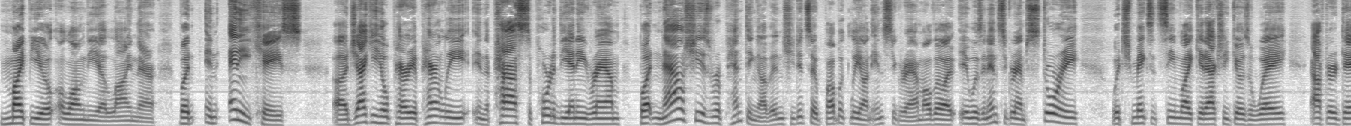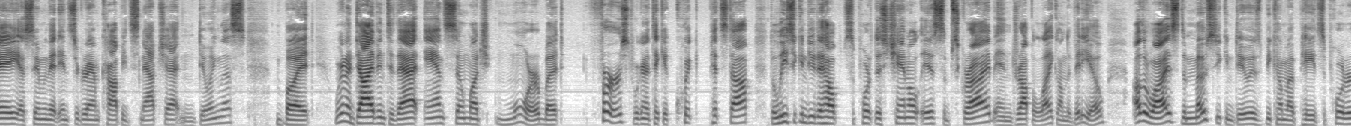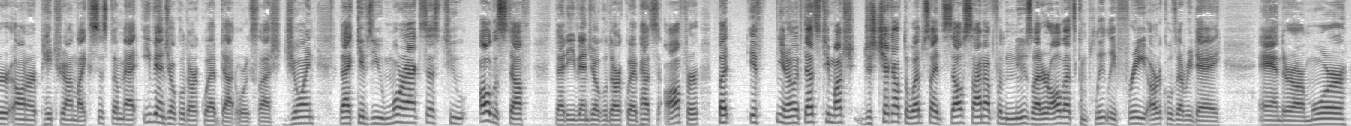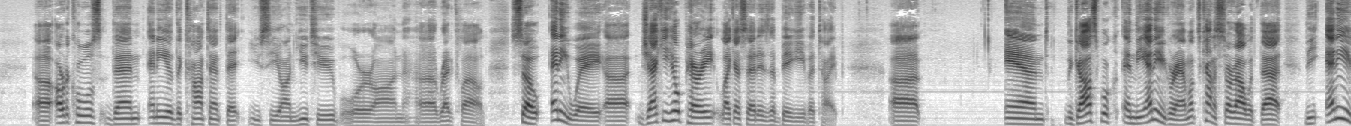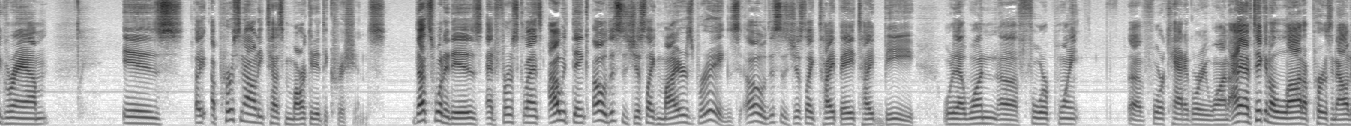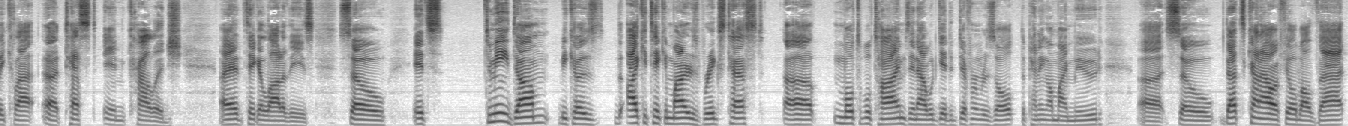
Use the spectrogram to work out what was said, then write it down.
might be a- along the uh, line there. But in any case, uh, Jackie Hill Perry apparently in the past supported the Enneagram, but now she is repenting of it, and she did so publicly on Instagram, although it was an Instagram story which makes it seem like it actually goes away after a day, assuming that Instagram copied Snapchat in doing this. But we're going to dive into that and so much more. But first, we're going to take a quick pit stop. The least you can do to help support this channel is subscribe and drop a like on the video. Otherwise, the most you can do is become a paid supporter on our Patreon-like system at evangelicaldarkweb.org/join. That gives you more access to all the stuff that evangelical dark web has to offer. But if you know if that's too much just check out the website itself sign up for the newsletter. All that's completely free articles every day. And there are more uh, articles than any of the content that you see on youtube or on uh, red cloud. So anyway uh, jackie hill perry like i said is a big eva type. Uh, and the gospel and the enneagram let's kind of start out with that. The enneagram is a, a personality test marketed to Christians. That's what it is. At first glance, I would think, oh, this is just like Myers Briggs. Oh, this is just like type A, type B, or that one uh, four point uh, four category one. I have taken a lot of personality cla- uh, tests in college. I had to take a lot of these. So it's to me dumb because I could take a Myers Briggs test uh, multiple times and I would get a different result depending on my mood. Uh, so that's kind of how I feel about that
